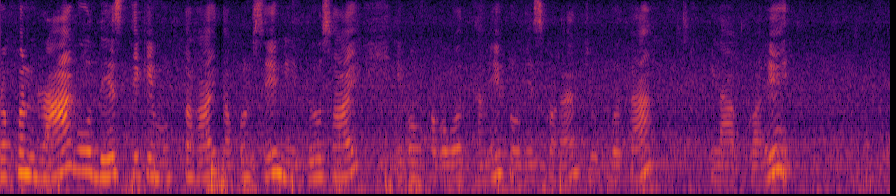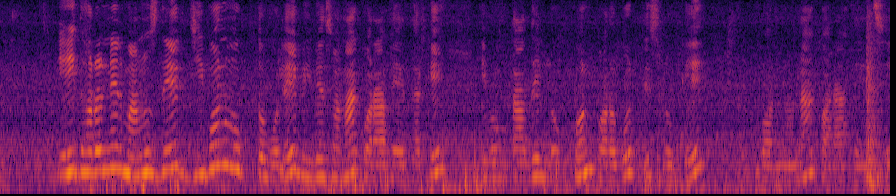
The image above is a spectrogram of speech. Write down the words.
যখন রাগ ও দেশ থেকে মুক্ত হয়, তখন সে নির্দোষ হয় এবং ভগবত ধামে প্রবেশ করার যোগ্যতা লাভ করে। এই ধরনের মানুষদের জীবন মুক্ত বলে বিবেচনা করা হয়ে থাকে এবং তাদের লক্ষণ পরবর্তী শ্লোকে বর্ণনা করা হয়েছে।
